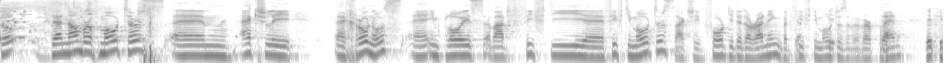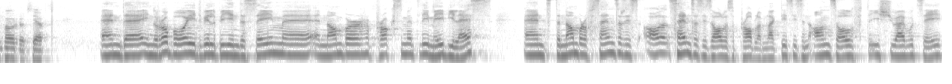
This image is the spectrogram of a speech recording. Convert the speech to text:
So the number of motors um, actually uh, Cronos uh, employs about 50, uh, 50 motors, actually 40 that are running, but 50 motors were planned. 50 motors, yeah. And uh, in Roboy, it will be in the same uh, number approximately, maybe less. And the number of sensors is, all, sensors is always a problem. Like this is an unsolved issue, I would say.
